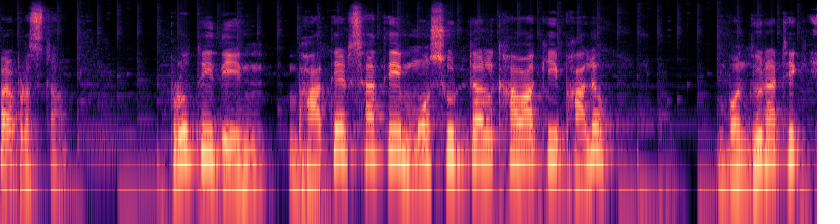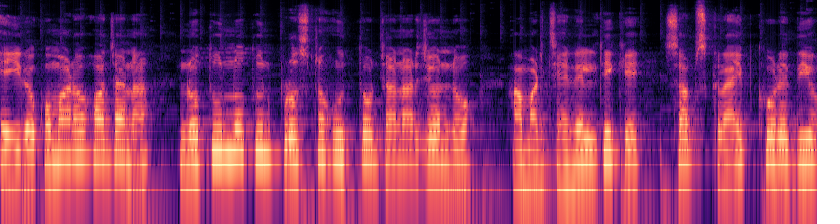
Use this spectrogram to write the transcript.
পর প্রশ্ন প্রতিদিন ভাতের সাথে মসুর ডাল খাওয়া কি ভালো? বন্ধুরা, ঠিক এই রকম আরও অজানা নতুন নতুন প্রশ্ন উত্তর জানার জন্য আমার চ্যানেলটিকে সাবস্ক্রাইব করে দিও।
